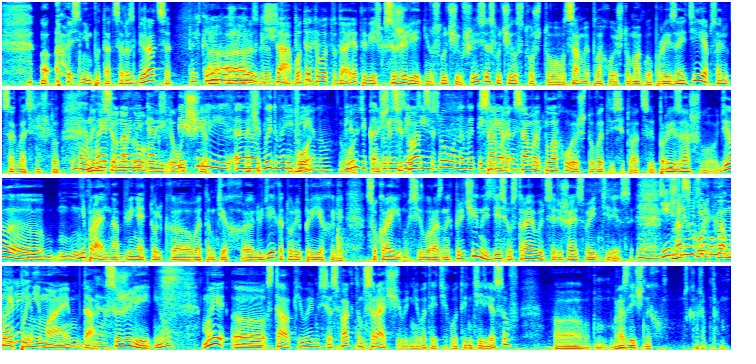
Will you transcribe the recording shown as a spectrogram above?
с ним пытаться разбираться. Только Лена А, уже а, не раз- вытащит Да, это, вот да. это вот, да, это вещь, к сожалению, случившаяся. Случилось то, что вот самое плохое, что могло произойти. Я абсолютно согласен, что Да, нанесен поэтому они огромный так спешили, ущерб. Значит, выдворить вот, Лену. вот. Люди, которые Значит, ситуация- заинтересованы в этой самое, грязной самое истории. плохое, что в этой ситуации произошло. Дело м, неправильно обвинять только в этом тех э, людей, которые приехали с Украины в силу разных причин и здесь устраиваются, решают свои интересы. Ну, здесь Насколько мы им. понимаем, да, Да. к сожалению, мы э, сталкиваемся с фактом сращивания вот этих вот интересов э, различных, скажем там,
